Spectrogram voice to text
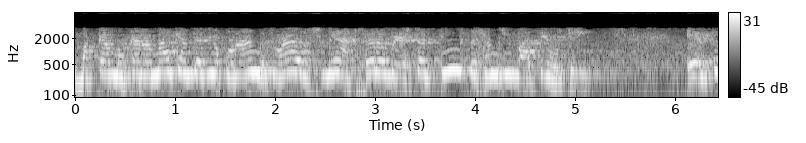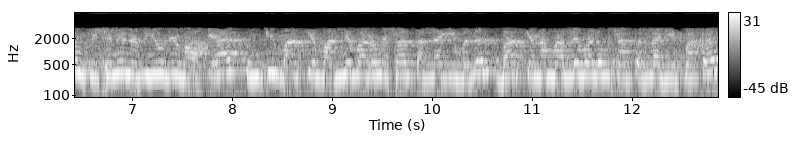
مکہ مکرمہ کے اندر جو قرآن اترا، اس میں اکثر و بیشتر تین قسم کی باتیں اتری۔ ایک تو پچھلے نبیوں کے واقعات، ان کی بات کے ماننے والوں کے ساتھ اللہ کی مدد، بات کے نہ ماننے والوں کے ساتھ اللہ کی پکڑ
